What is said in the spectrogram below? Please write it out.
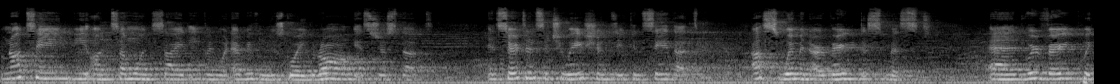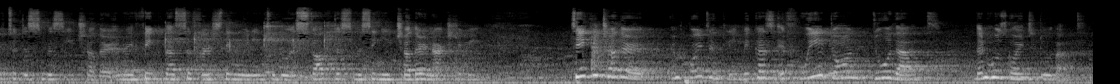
I'm not saying be on someone's side even when everything is going wrong. It's just that in certain situations you can say that us women are very dismissed and we're very quick to dismiss each other. And I think that's the first thing we need to do is stop dismissing each other and actually take each other importantly because if we don't do that, then who's going to do that?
